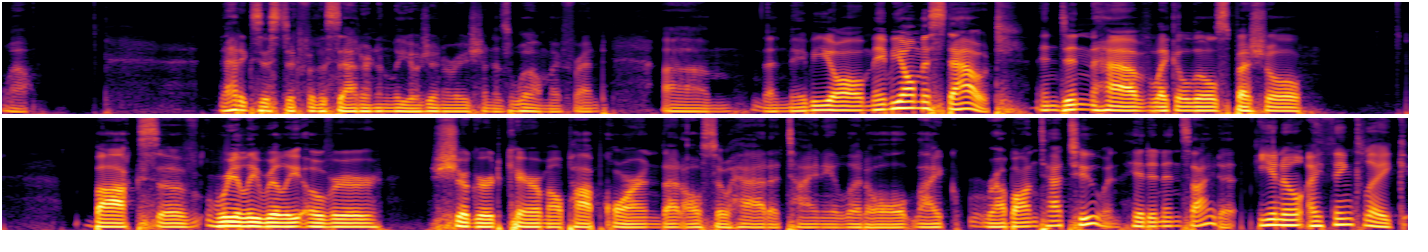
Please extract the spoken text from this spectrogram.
Wow. That existed for the Saturn and Leo generation as well, my friend. Um, and maybe y'all maybe y'all missed out and didn't have like a little special box of really, really over sugared caramel popcorn that also had a tiny little like rub on tattoo and hidden inside it. You know, I think like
